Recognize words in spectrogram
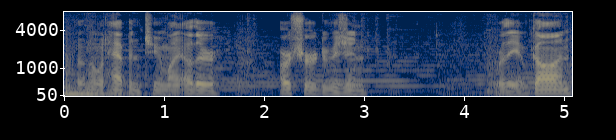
I don't know what happened to my other archer division, where they have gone.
